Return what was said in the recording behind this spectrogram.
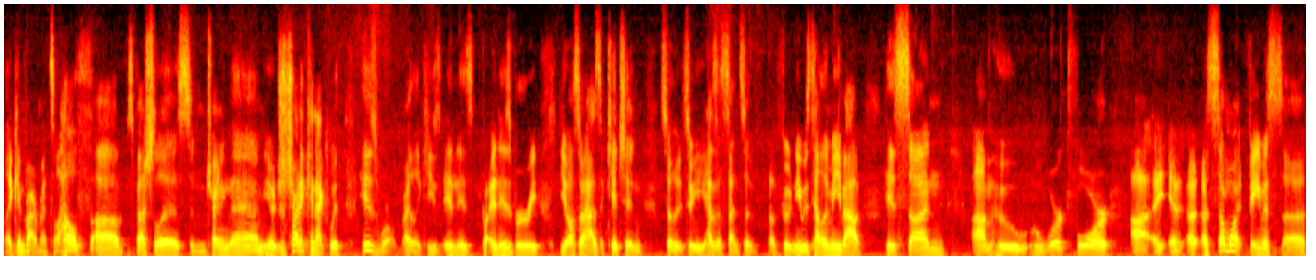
like environmental health uh, specialists and training them, you know, just trying to connect with his world, right? Like he's in his, in his brewery, he also has a kitchen. So, so he has a sense of, of food. And he was telling me about his son um, who, who worked for uh, a, a, a somewhat famous uh,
